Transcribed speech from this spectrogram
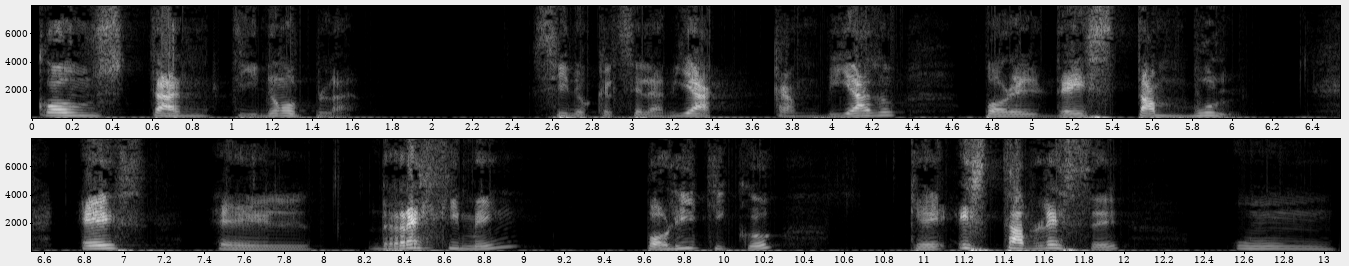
Constantinopla, sino que se le había cambiado por el de Estambul. Es el régimen político que establece un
